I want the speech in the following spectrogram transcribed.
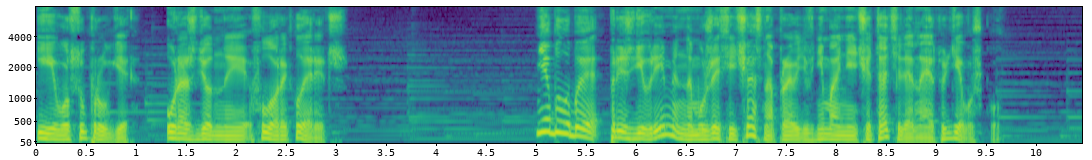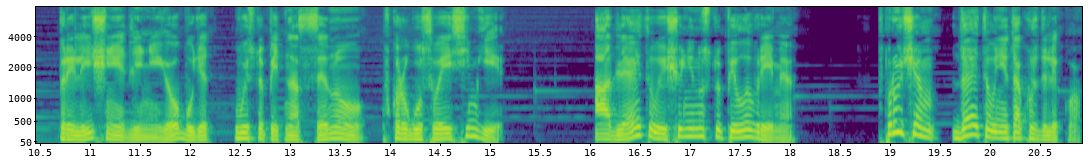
и его супруги, урожденные Флоры Клэридж? Не было бы преждевременным уже сейчас направить внимание читателя на эту девушку. Приличнее для нее будет выступить на сцену в кругу своей семьи. А для этого еще не наступило время. Впрочем, до этого не так уж далеко.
